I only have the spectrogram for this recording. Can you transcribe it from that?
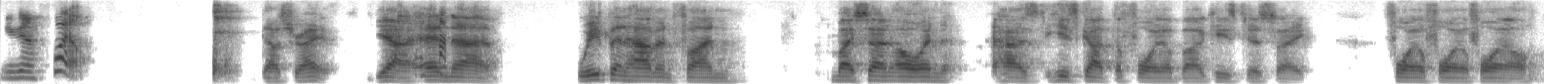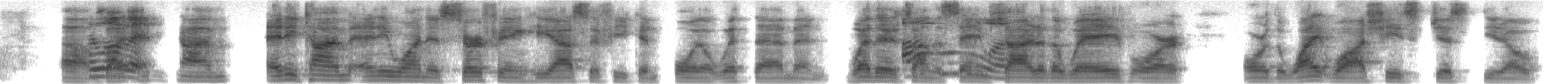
you're going to foil. That's right. Yeah and uh we've been having fun. My son owen has he's got the foil bug. He's just like foil foil foil um, I love it. Anytime, anytime anyone is surfing, he asks if he can foil with them, and whether it's oh. on the same oh. side of the wave or or the whitewash, he's just you know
